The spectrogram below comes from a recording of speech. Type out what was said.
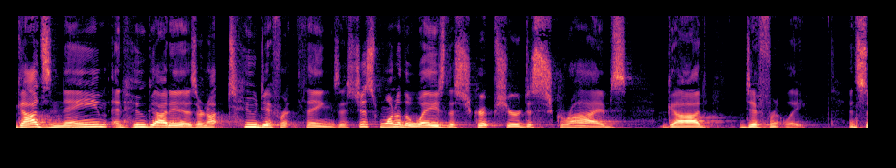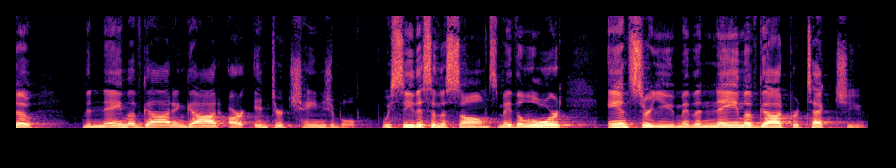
God's name and who God is are not two different things. It's just one of the ways the scripture describes God differently. And so, the name of God and God are interchangeable. We see this in the Psalms. May the Lord answer you, may the name of God protect you.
